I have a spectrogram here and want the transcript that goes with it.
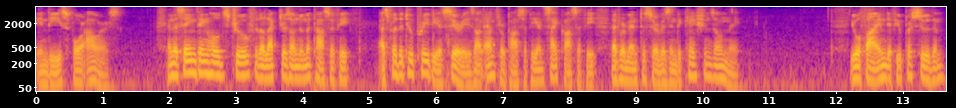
in these four hours. And the same thing holds true for the lectures on pneumatosophy as for the two previous series on anthroposophy and psychosophy that were meant to serve as indications only. You will find, if you pursue them,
